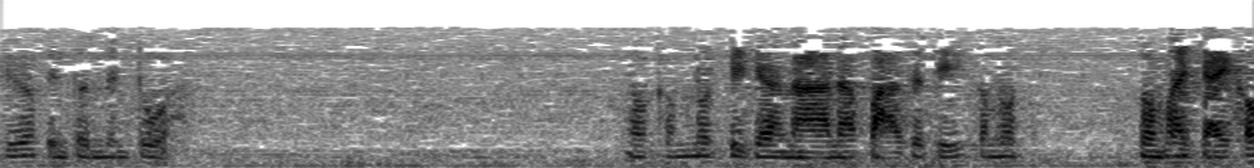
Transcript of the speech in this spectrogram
ถือว่าเป็นตนเป็นตัว เรากำหนดพิจารณานาป่าสติกำหนดลมหายใจเขา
